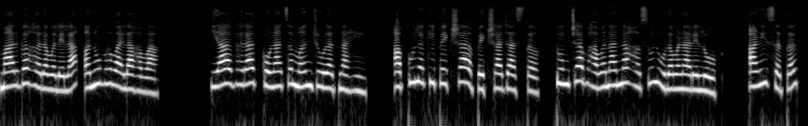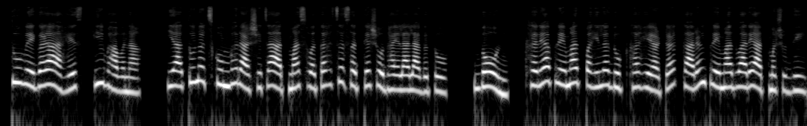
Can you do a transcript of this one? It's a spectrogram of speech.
मार्ग हरवलेला अनुभवायला हवा. या घरात कोणाचं मन जुळत नाही. आपुलकीपेक्षा अपेक्षा जास्त. तुमच्या भावनांना हसून उडवणारे लोक. आणि सतत तू वेगळा आहेस ही भावना. यातूनच कुंभ राशीचा आत्मा स्वतःचं सत्य शोधायला लागतो. दोन खऱ्या प्रेमात पहिलं दुःख हे अटळ कारण प्रेमाद्वारे आत्मशुद्धी.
